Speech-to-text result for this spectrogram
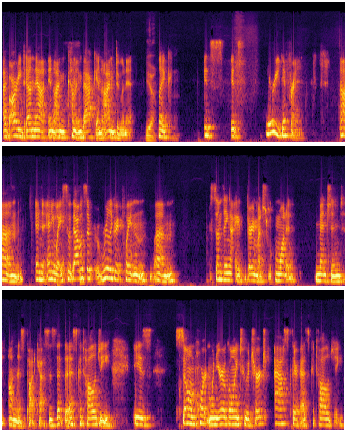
i've already done that and i'm coming back and i'm doing it Yeah. like it's it's very different um and anyway so that was a really great point and um something i very much wanted mentioned on this podcast is that the eschatology is so important. When you're going to a church ask their eschatology.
